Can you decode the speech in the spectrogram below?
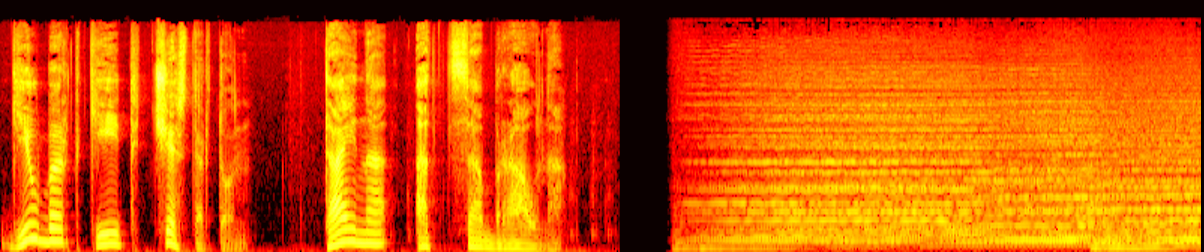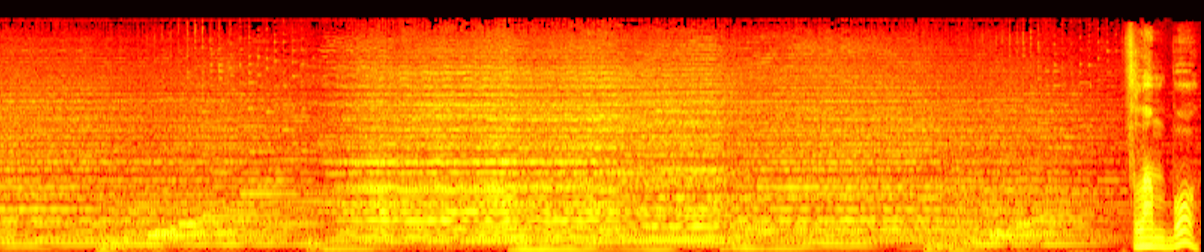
Гилберт Кит Честертон. Тайна отца Брауна. Фламбо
